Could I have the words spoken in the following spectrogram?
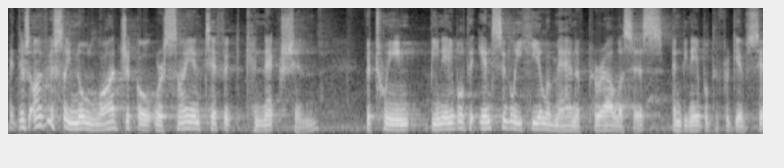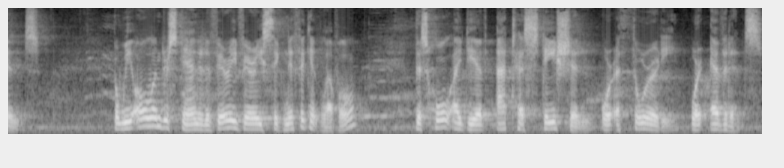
there's obviously no logical or scientific connection between being able to instantly heal a man of paralysis and being able to forgive sins. But we all understand at a very, very significant level this whole idea of attestation or authority or evidence.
